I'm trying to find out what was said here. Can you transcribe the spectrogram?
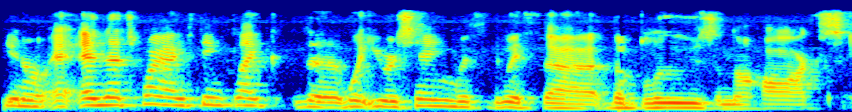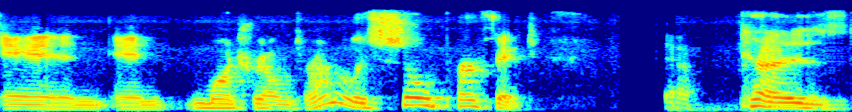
you know and, that's why i think like the what you were saying with with uh, the blues and the hawks and and montreal and toronto is so perfect. Yeah. because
